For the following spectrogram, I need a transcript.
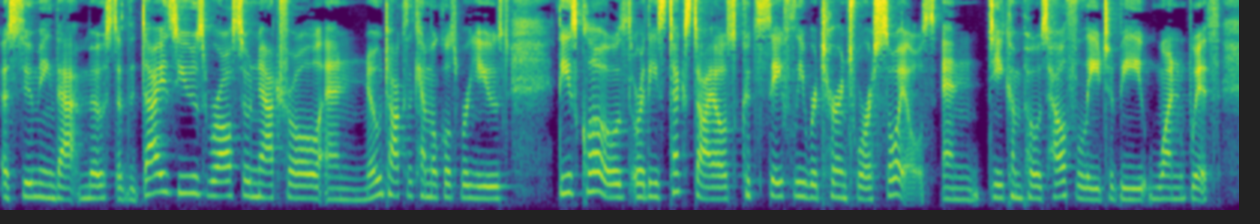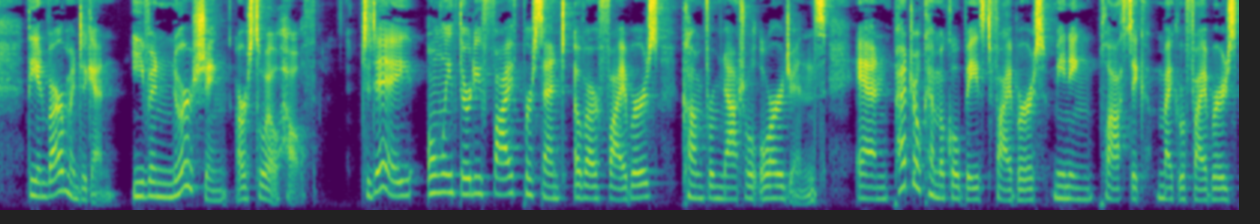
assuming that most of the dyes used were also natural and no toxic chemicals were used, these clothes or these textiles could safely return to our soils and decompose healthily to be one with the environment again, even nourishing our soil health. Today, only 35% of our fibers come from natural origins, and petrochemical based fibers, meaning plastic microfibers,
